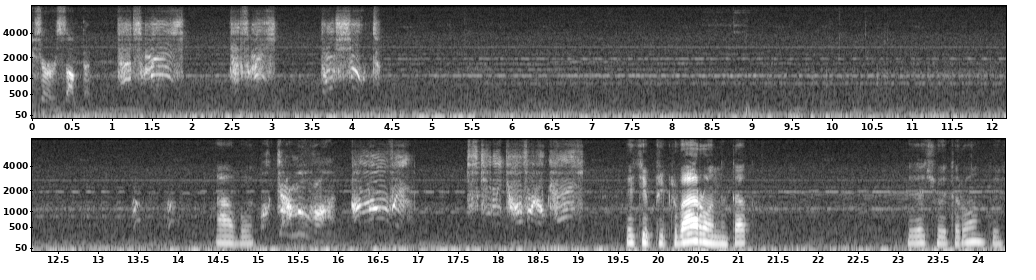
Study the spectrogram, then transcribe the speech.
having a seizure or something. That's me. That's me. Don't shoot. А, вот. Well, get a move on. I'm moving. Just keep me covered, okay? Я тебя прикрываю, Рон, и так. Это что, это Рон, то есть?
